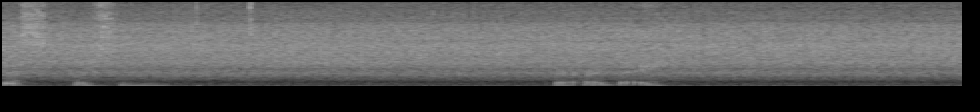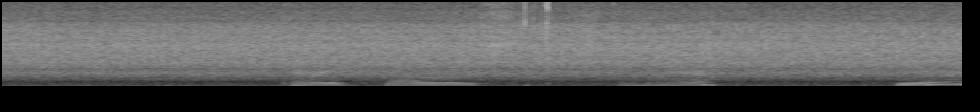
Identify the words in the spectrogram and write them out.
this person. Where are they? Very close. Somewhere. Here?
